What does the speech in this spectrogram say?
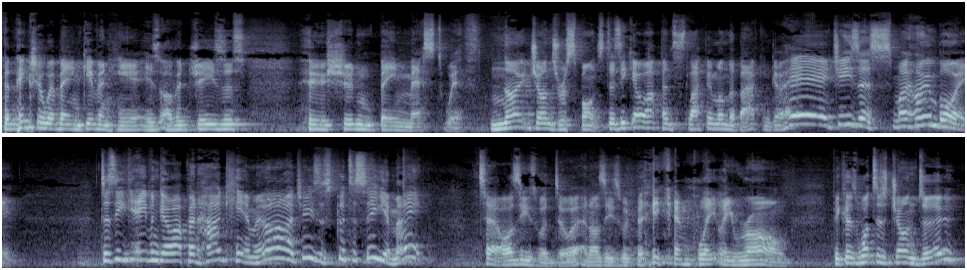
The picture we're being given here is of a Jesus who shouldn't be messed with. Note John's response. Does he go up and slap him on the back and go, Hey, Jesus, my homeboy? Does he even go up and hug him and, Oh, Jesus, good to see you, mate? That's how Aussies would do it, and Aussies would be completely wrong. Because what does John do?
